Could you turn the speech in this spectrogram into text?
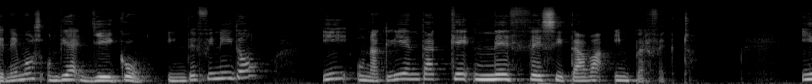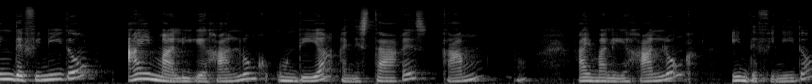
Tenemos un día llegó indefinido y una clienta que necesitaba imperfecto. Indefinido, einmalige Handlung, un día, eines Tages, kam, einmalige Handlung, indefinido.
